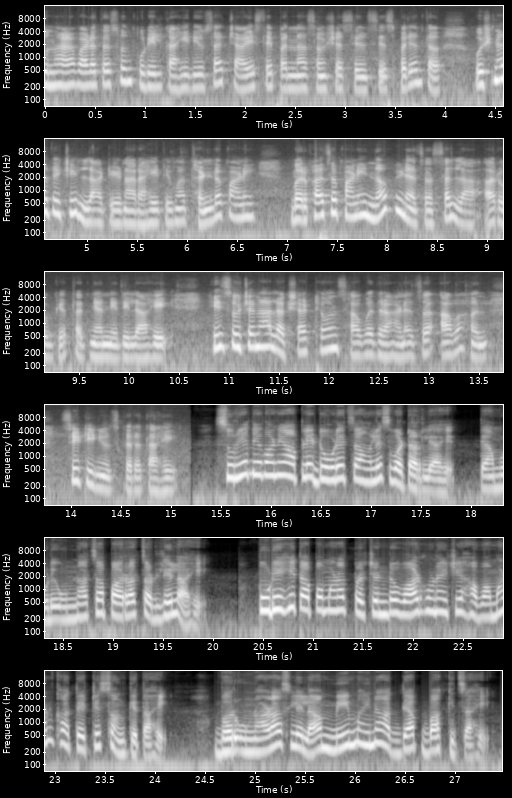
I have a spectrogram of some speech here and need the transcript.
उन्हाळा वाढत असून पुढील काही दिवसात चाळीस ते पन्नास अंश सेल्सिअसपर्यंत उष्णतेची लाट येणार आहे. तेव्हा थंड पाणी बर्फाचं पाणी न पिण्याचा सल्ला आरोग्य तज्ज्ञांनी दिला आहे. ही सूचना लक्षात ठेवून सावध राहण्याचं आवाहन सिटी न्यूज करत आहे. सूर्यदेवाने आपले डोळे चांगलेच वटारले आहेत. त्यामुळे उन्हाचा पारा चढलेला आहे. पुढेही तापमानात प्रचंड वाढ होण्याचे हवामान खात्याचे संकेत आहे. भर उन्हाळा असलेला मे महिना अद्याप बाकीच आहे.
